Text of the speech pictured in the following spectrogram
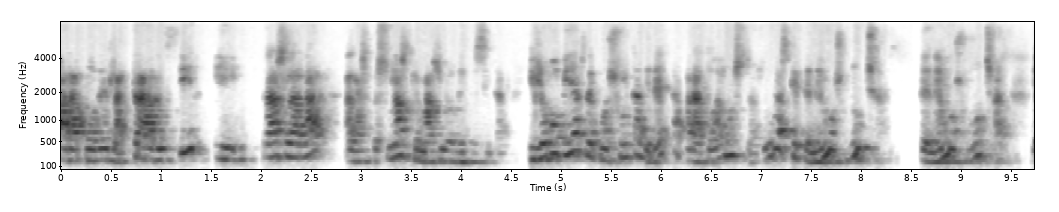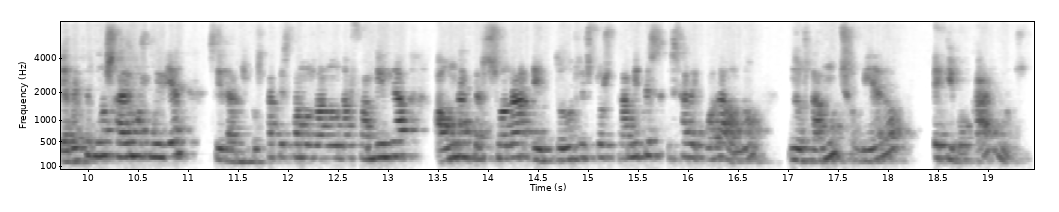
para poderla traducir y trasladar a las personas que más lo necesitan. Y luego vías de consulta directa para todas nuestras dudas, que tenemos muchas, tenemos muchas. Y a veces no sabemos muy bien si la respuesta que estamos dando a una familia, a una persona en todos estos trámites es adecuada o no. Nos da mucho miedo equivocarnos,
